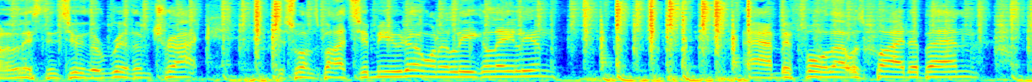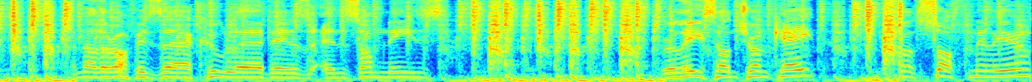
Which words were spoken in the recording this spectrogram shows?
listening to listen to the rhythm track. This one's by Temudo on Illegal Alien. And before that was Bidoben. Another off his uh, Cooler is Insomnies. Release on Truncate. This one's Soft Milieu.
